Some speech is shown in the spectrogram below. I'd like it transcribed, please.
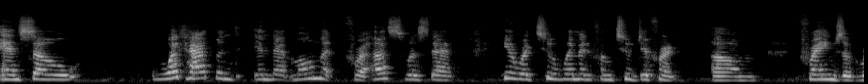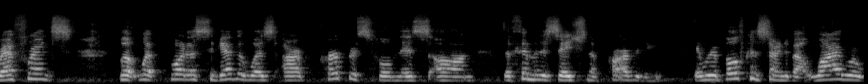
And so what happened in that moment for us was that here were two women from two different um, frames of reference. But what brought us together was our purposefulness on the feminization of poverty. That we were both concerned about why were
